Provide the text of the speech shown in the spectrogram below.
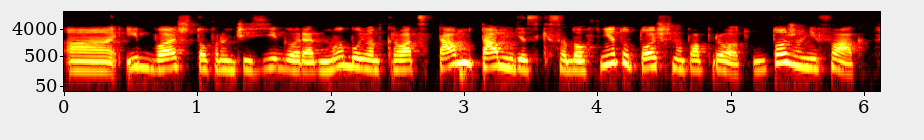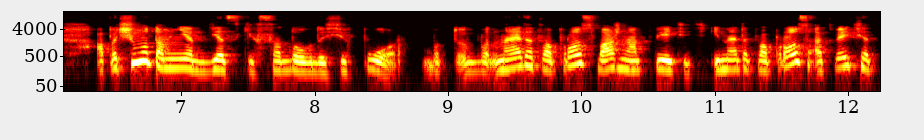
А, и бывает, что франчайзи говорят, мы будем открываться там, там детских садов нету, точно попрет. Ну, тоже не факт. А почему там нет детских садов до сих пор? Вот на этот вопрос важно ответить. И на этот вопрос ответит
